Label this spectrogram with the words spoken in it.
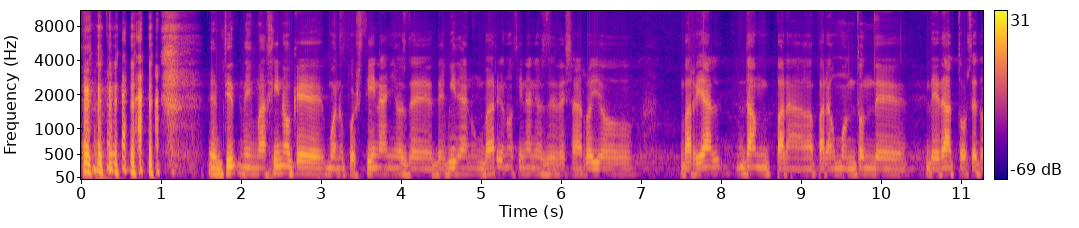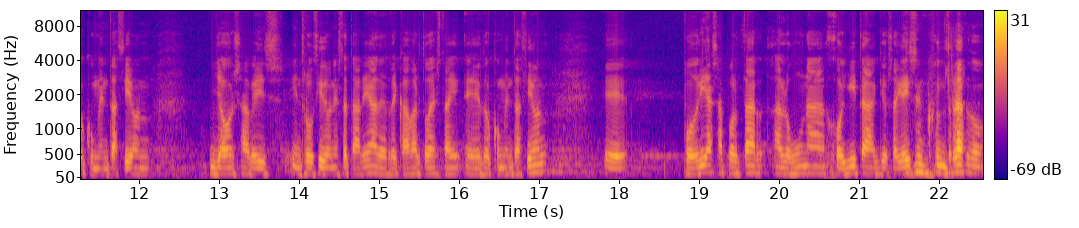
me imagino que, bueno, pues 100 años de, vida en un barrio, ¿no? 100 años de desarrollo barrial dan para, un montón de, datos, de documentación. Ya os habéis introducido en esta tarea de recabar toda esta eh, documentación. Eh, ¿Podrías aportar alguna joyita que os hayáis encontrado?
